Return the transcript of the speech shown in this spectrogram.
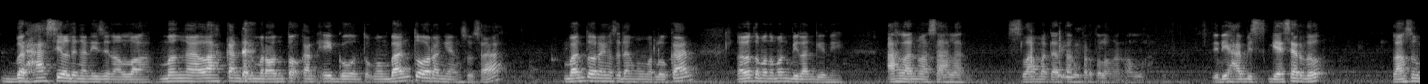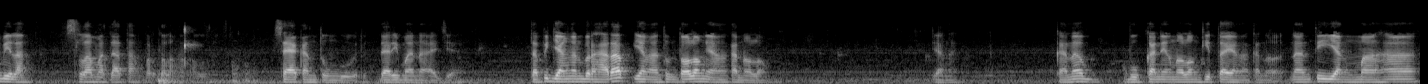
berhasil dengan izin Allah mengalahkan dan merontokkan ego untuk membantu orang yang susah membantu orang yang sedang memerlukan. Lalu teman-teman bilang gini ahlan wa sahlan selamat datang pertolongan Allah. Jadi habis geser tuh langsung bilang selamat datang pertolongan Allah. Saya akan tunggu dari mana aja. Tapi jangan berharap yang antum tolong yang akan nolong. Jangan. Karena bukan yang nolong kita yang akan nolong. Nanti yang maha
